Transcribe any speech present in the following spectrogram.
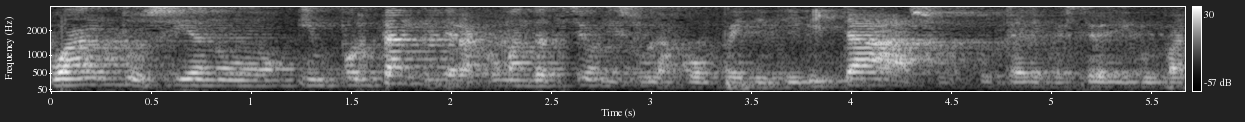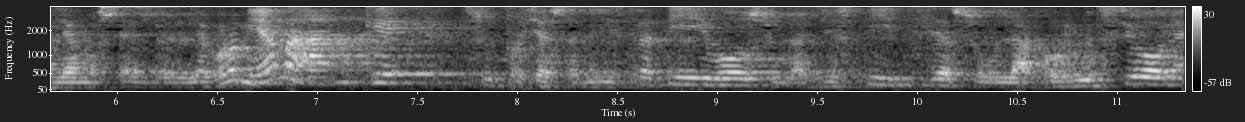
quanto siano importanti le raccomandazioni sulla competitività, su tutte le questioni di cui parliamo sempre dell'economia, ma anche sul processo amministrativo, sulla giustizia, sulla corruzione.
